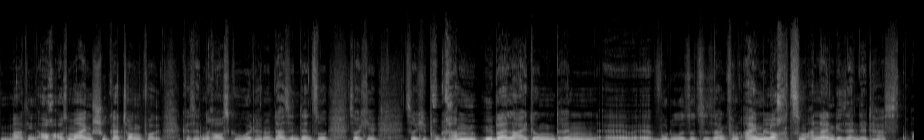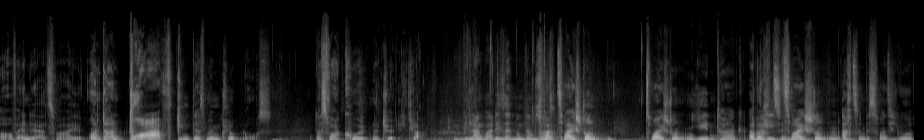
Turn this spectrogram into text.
Martin auch aus meinem Schuhkarton voll Kassetten rausgeholt hat. Und da sind dann so solche, solche Programmüberleitungen drin, äh, wo du sozusagen von einem Loch zum anderen gesendet hast auf NDR 2 und dann boah, ging das mit dem Club los. Das war Kult, natürlich, klar. Wie lang war die Sendung damals? Zwei, zwei Stunden. Zwei Stunden jeden Tag. Aber 18. die zwei Stunden, 18 bis 20 Uhr,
